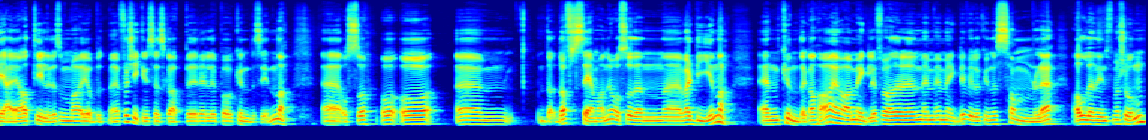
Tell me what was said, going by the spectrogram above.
jeg har hatt tidligere, som har jobbet med forsikringsselskaper eller på kundesiden da, også. Og, og ehm, da, da ser man jo også den verdien da, en kunde kan ha. Jeg har megler, for megler vil jo kunne samle all den informasjonen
